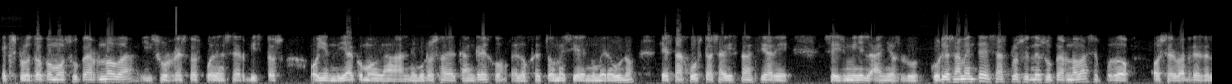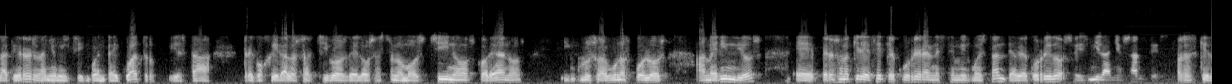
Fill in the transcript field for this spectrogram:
explotó como supernova y sus restos pueden ser vistos hoy en día como la nebulosa del Cangrejo, el objeto Messier número uno, que está justo a esa distancia de 6.000 años luz. Curiosamente, esa explosión de supernova se pudo observar desde la Tierra en el año 1054 y está recogida en los archivos de los astrónomos chinos, coreanos, incluso algunos pueblos amerindios, eh, pero eso no quiere decir que ocurriera en este mismo instante, había ocurrido 6.000 años antes. O sea, es que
